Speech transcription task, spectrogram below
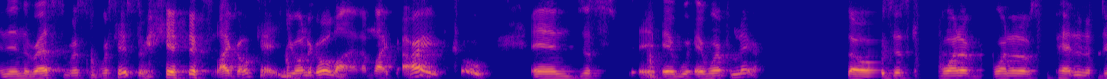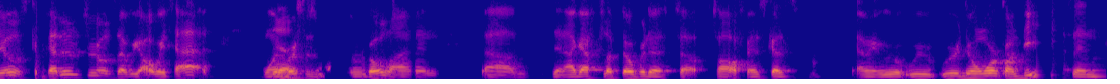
and then the rest was was history. it's like, okay, you on the goal line. I'm like, all right, cool, and just it, it, it went from there. So it's just one of one of those competitive drills, competitive drills that we always had, one yeah. versus one goal line, and um, then I got flipped over to to, to offense because I mean we, we we were doing work on defense, and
